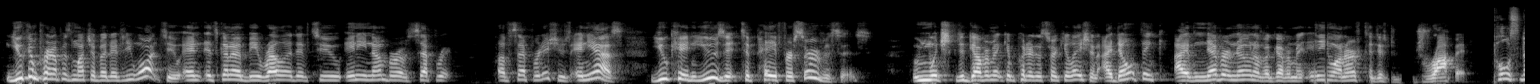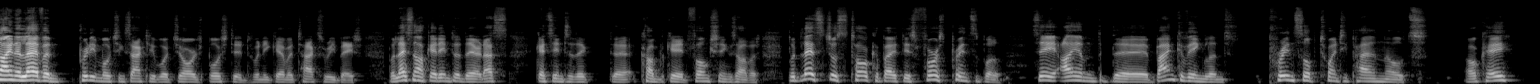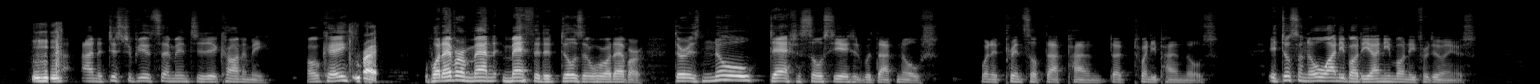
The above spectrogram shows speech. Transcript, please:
You can print up as much of it if you want to, and it's going to be relative to any number of separate of separate issues. And yes, you can use it to pay for services in which the government can put it in circulation. I don't think I've never known of a government anywhere on earth to just drop it. Post 9 11, pretty much exactly what George Bush did when he gave a tax rebate. But let's not get into there. That gets into the, the complicated functionings of it. But let's just talk about this first principle. Say I am the Bank of England, prints up £20 notes, okay? Mm-hmm. And it distributes them into the economy, okay? Right. Whatever man- method it does it or whatever, there is no debt associated with that note when it prints up that pound, that £20 note. It doesn't owe anybody any money for doing it.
